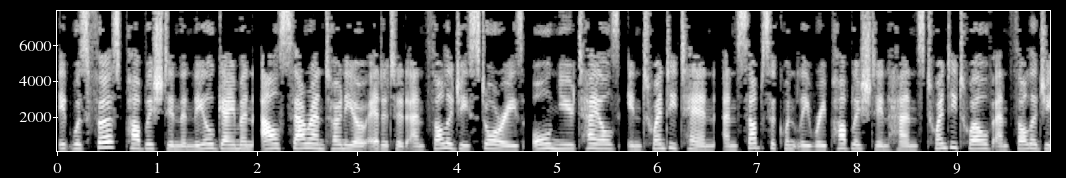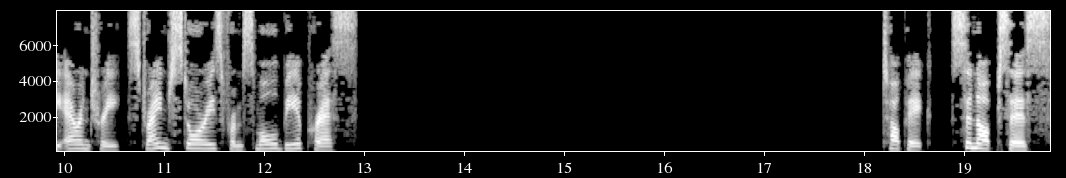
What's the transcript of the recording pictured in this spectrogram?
It was first published in the Neil Gaiman, Al Sarrantonio edited anthology Stories, All New Tales, in 2010, and subsequently republished in Hand's 2012 anthology Errantry, Strange Stories from Small Beer Press. Synopsis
